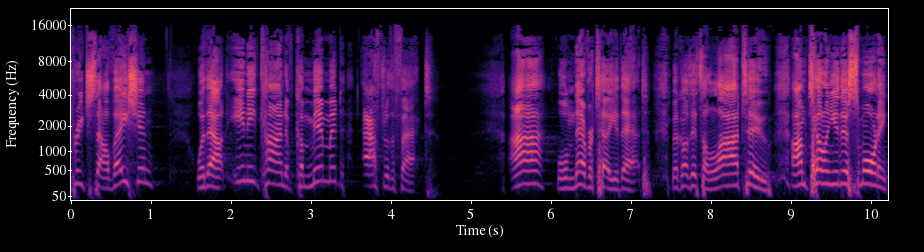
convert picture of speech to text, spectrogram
preached salvation without any kind of commitment after the fact. I will never tell you that because it's a lie too. I'm telling you this morning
